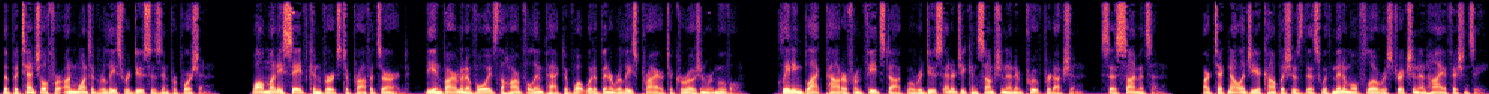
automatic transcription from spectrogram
the potential for unwanted release reduces in proportion. While money saved converts to profits earned, the environment avoids the harmful impact of what would have been a release prior to corrosion removal. Cleaning black powder from feedstock will reduce energy consumption and improve production, says Simonson. Our technology accomplishes this with minimal flow restriction and high efficiency.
